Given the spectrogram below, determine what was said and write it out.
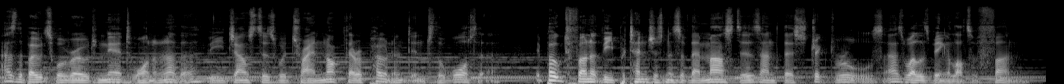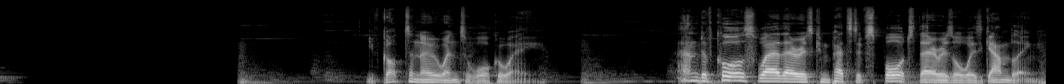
As the boats were rowed near to one another, the jousters would try and knock their opponent into the water. It poked fun at the pretentiousness of their masters and their strict rules, as well as being a lot of fun. You've got to know when to walk away. And of course, where there is competitive sport, there is always gambling.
